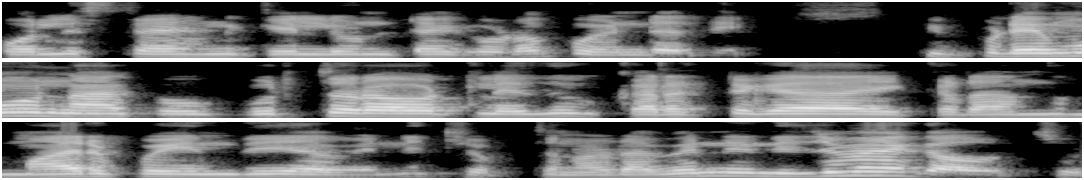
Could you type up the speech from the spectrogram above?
పోలీస్ స్టేషన్కి వెళ్ళి ఉంటే కూడా పోయిండేది. ఇప్పుడేమో నాకు గుర్తు రావట్లేదు కరెక్ట్గా ఇక్కడ మారిపోయింది అవన్నీ చెప్తున్నాడు. అవన్నీ నిజమే కావచ్చు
